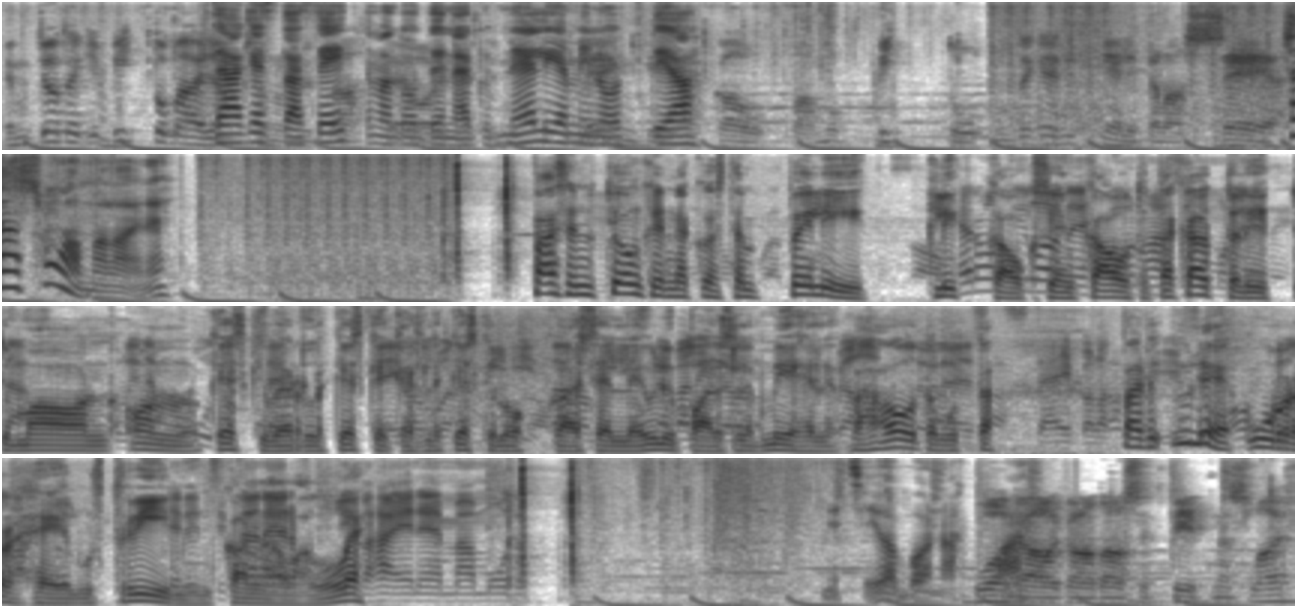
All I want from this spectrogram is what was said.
Ja mut jotenkin vittu mä Tää kestää nyt 7 lähteä tuntia oikeesti 44 minuuttia. Kauppaan, mut vittu, mun tekee nyt mieli pelaa CS. Tää on suomalainen. Pääsen nyt jonkinnäköisten peliklikkauksien kautta. Tämä käyttöliittymä on, on keskiverrolle, keskikäiselle, keskiluokkaiselle, ylipainoiselle miehelle vähän outo, mutta päädyin Yle Urheilu streamin kanavalle. Nyt se juo Huomenna bonakkaa. alkaa taas sit Fitness Life.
